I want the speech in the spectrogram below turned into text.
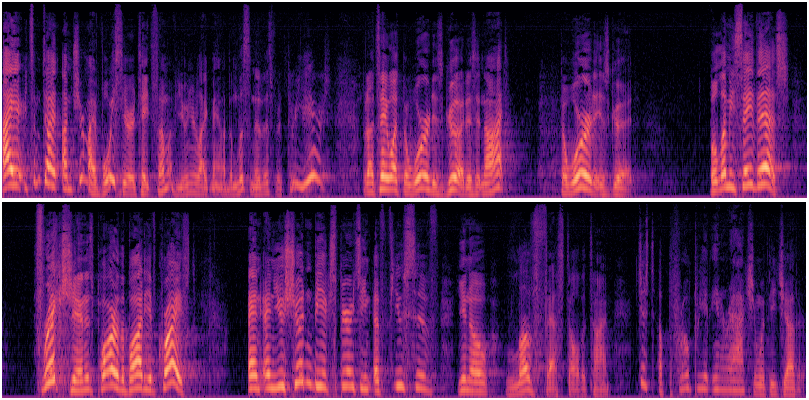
I sometimes I'm sure my voice irritates some of you, and you're like, man, I've been listening to this for three years. But I'll tell you what, the word is good, is it not? The word is good. But let me say this friction is part of the body of Christ. And, and you shouldn't be experiencing effusive, you know, love fest all the time. Just appropriate interaction with each other.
